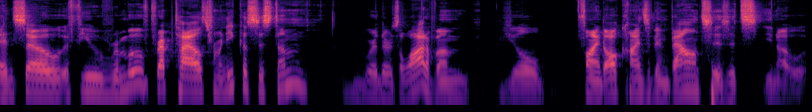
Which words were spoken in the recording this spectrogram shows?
And so, if you removed reptiles from an ecosystem where there's a lot of them, you'll find all kinds of imbalances. It's, you know,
